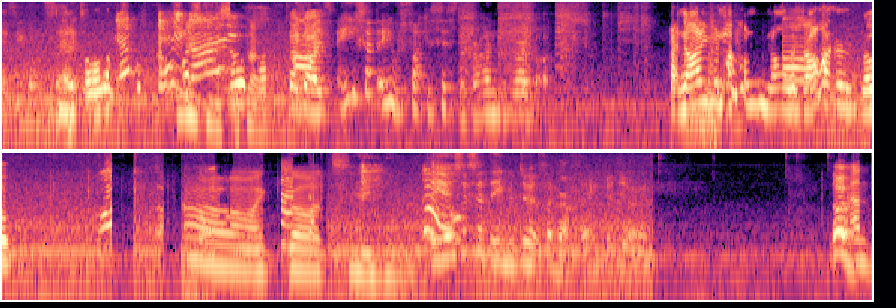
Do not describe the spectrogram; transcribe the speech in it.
as he once said. Hey guys. No, guys, he said that he would fuck his sister for 100 Robux. Not even a hundred dollars, a hundred rope. Oh my god. He also said that he would do it for nothing, but you know. No, And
